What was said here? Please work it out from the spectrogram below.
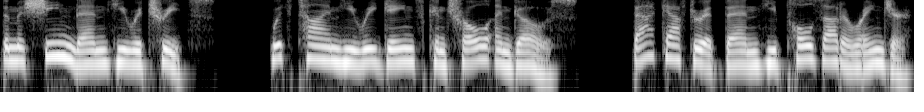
the machine then he retreats. With time he regains control and goes back after it then he pulls out a ranger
